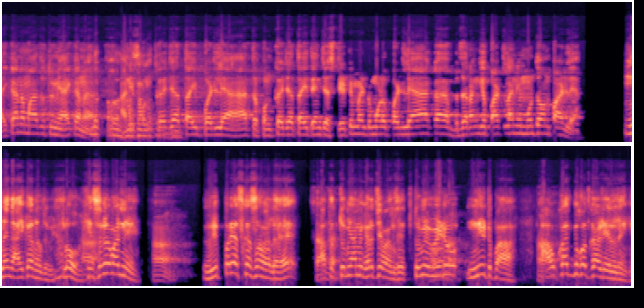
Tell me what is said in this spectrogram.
ऐका ना माझं तुम्ही ऐका ना. आणि सांगा तुम्ही. पंकजाताई पडल्या तर पंकजाताई त्यांच्या स्टेटमेंटमुळे पडल्या का जरांगे पाटलांनी मुद्दावून पाडल्या? नाही ऐका ना तुम्ही. हॅलो हा. सगळं मान्य आहे. हा. विपर्यास कसं सांगा आता तुम्ही आम्ही घरचे माणसं आहेत. तुम्ही हो व्हिडिओ. नीट पहा. अवकात बिकत काढलेलं नाही.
